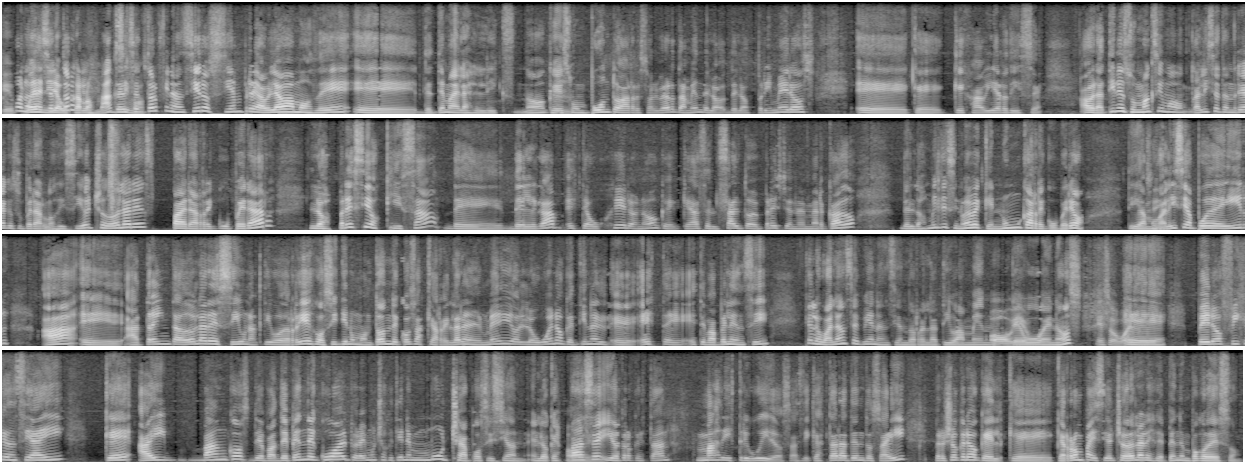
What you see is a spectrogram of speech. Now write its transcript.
que Bueno, pueden del ir a sector- buscar los Del máximos. sector financiero siempre hablábamos de, eh, del tema de las LELIX, ¿no? que es Mm. un punto a resolver también de, lo- de los primeros eh, que, que Javier dice. Ahora, tiene su máximo, Galicia tendría que superar los 18 dólares para recuperar los precios quizá de, del gap, este agujero ¿no? que, que hace el salto de precio en el mercado del 2019 que nunca recuperó. Digamos, Sí. Galicia puede ir a, eh, a 30 dólares, sí, un activo de riesgo, sí tiene un montón de cosas que arreglar en el medio. Lo bueno que tiene el, eh, este, este papel en sí, que los balances vienen siendo relativamente Obvio. buenos. Eso bueno. Eh, pero fíjense ahí que hay bancos, de- depende cuál, pero hay muchos que tienen mucha posición en lo que es pase Obvio. y otros que están más distribuidos. Así que estar atentos ahí. Pero yo creo que el que, que rompa 18 dólares depende un poco de eso.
